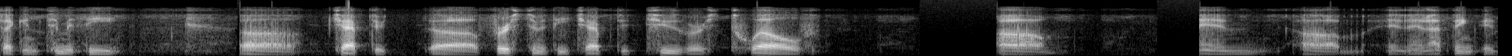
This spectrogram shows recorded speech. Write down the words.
Second Timothy uh, chapter uh, First Timothy chapter two verse twelve. Um, and um, and, and I think it,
